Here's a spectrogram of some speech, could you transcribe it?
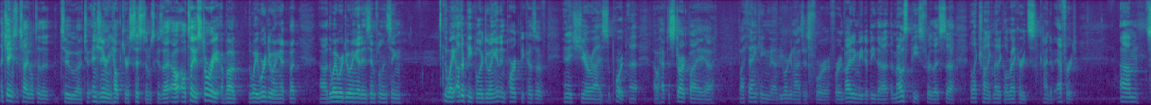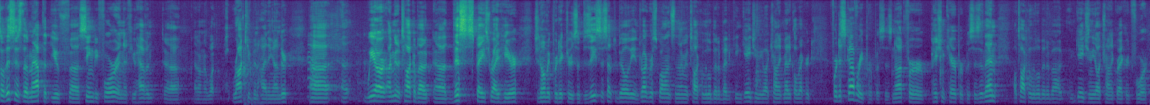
I changed the title to the to uh, to engineering healthcare systems because I'll, I'll, tell you a story about the way we're doing it, but uh, the way we're doing it is influencing the way other people are doing it, in part because of NHGRI's support. Uh, I will have to start by uh, by thanking uh, the organizers for for inviting me to be the the mouthpiece for this uh, electronic medical records kind of effort. Um, so this is the map that you've seen before, and if you haven't, I don't know what rock you've been hiding under. Uh, uh, we are, I'm going to talk about uh, this space right here, genomic predictors of disease susceptibility and drug response, and then I'm going to talk a little bit about engaging the electronic medical record for discovery purposes, not for patient care purposes. And then I'll talk a little bit about engaging the electronic record for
